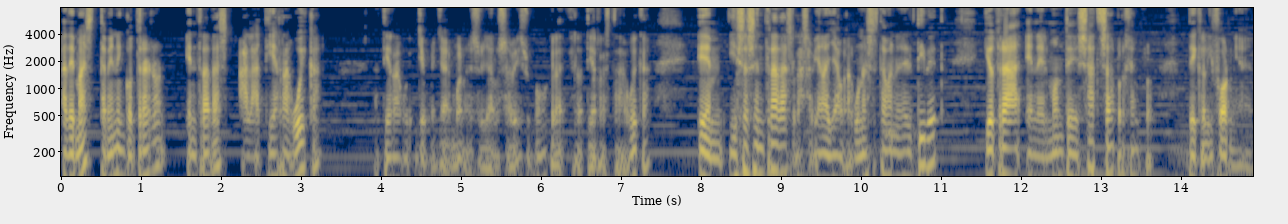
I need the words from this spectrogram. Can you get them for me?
Además, también encontraron entradas a la Tierra hueca. La Tierra hueca, bueno, eso ya lo sabéis, supongo que la, Tierra está hueca. Em, y esas entradas las habían hallado. Algunas estaban en el Tíbet y otra en el monte Shatsa, por ejemplo, de California,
